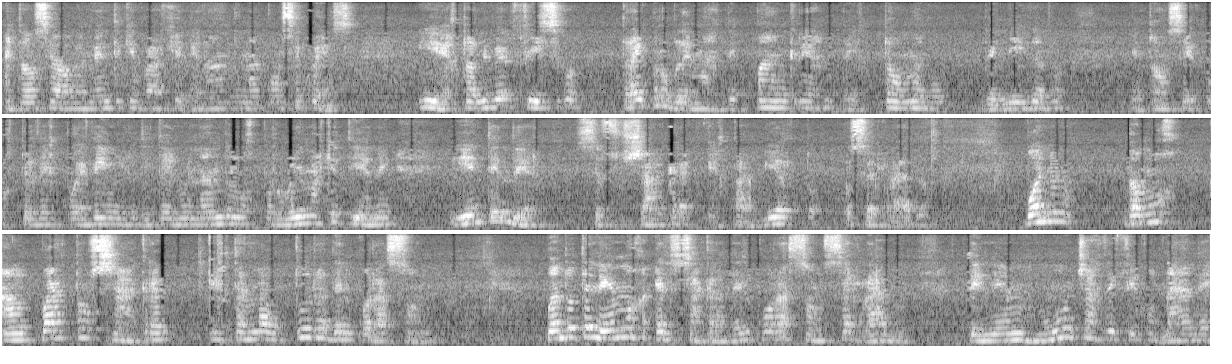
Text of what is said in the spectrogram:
Entonces, obviamente que va generando una consecuencia. Y esto a nivel físico trae problemas de páncreas, de estómago, del hígado. Entonces, ustedes pueden ir determinando los problemas que tienen y entender si su chakra está abierto o cerrado. Bueno, Vamos al cuarto chakra que está en la altura del corazón. Cuando tenemos el chakra del corazón cerrado, tenemos muchas dificultades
